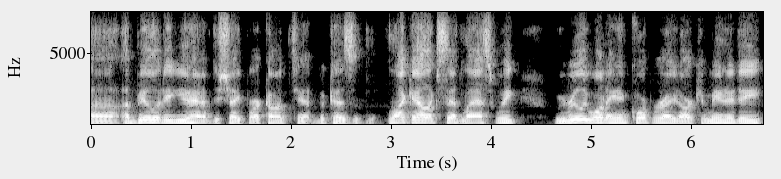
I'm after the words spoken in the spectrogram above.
uh, ability you have to shape our content because, like Alex said last week, we really want to incorporate our community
